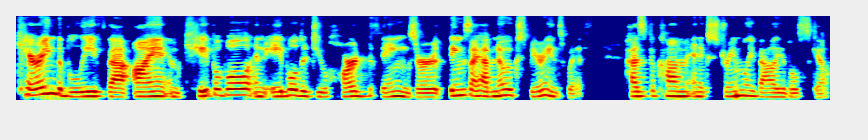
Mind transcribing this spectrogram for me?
carrying the belief that I am capable and able to do hard things or things I have no experience with has become an extremely valuable skill.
